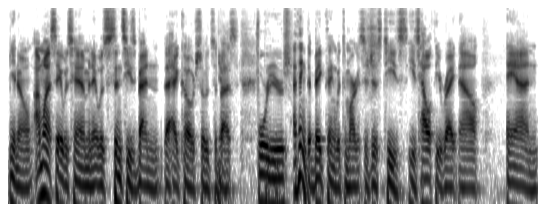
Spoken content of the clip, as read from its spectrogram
you know, I want to say it was him and it was since he's been the head coach, so it's the best. Four years. I think the big thing with DeMarcus is just he's he's healthy right now and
